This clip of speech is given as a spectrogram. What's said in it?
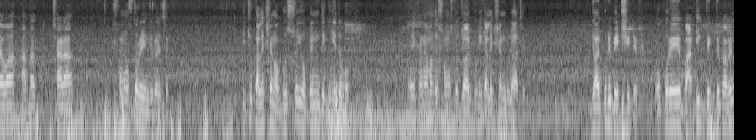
দেওয়া, হাতা ছাড়া সমস্ত রেঞ্জ রয়েছে। কিছু কালেকশন অবশ্যই ওপেন দেখিয়ে দেব। এখানে আমাদের সমস্ত জয়পুরি কালেকশনগুলো আছে। জয়পুরি বেডশিটের ওপরে বাটিক দেখতে পাবেন।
